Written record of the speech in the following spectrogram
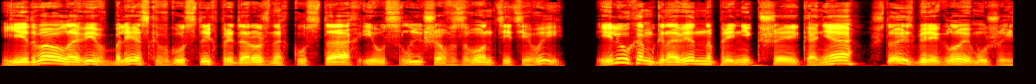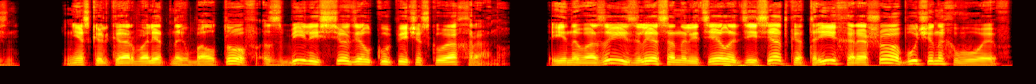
Едва уловив блеск в густых придорожных кустах и услышав звон тетивы, Илюха мгновенно приник к шее коня, что изберегло ему жизнь. Несколько арбалетных болтов сбили с седел купеческую охрану, и на вазы из леса налетело десятка три хорошо обученных воев.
